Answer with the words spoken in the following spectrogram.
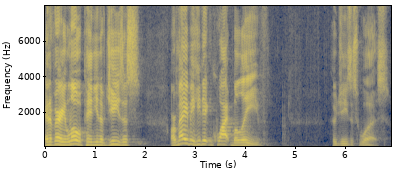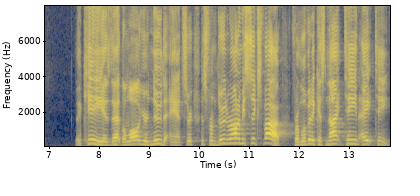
and a very low opinion of Jesus, or maybe he didn't quite believe who Jesus was. The key is that the lawyer knew the answer. It's from Deuteronomy 6 5, from Leviticus 19 18.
